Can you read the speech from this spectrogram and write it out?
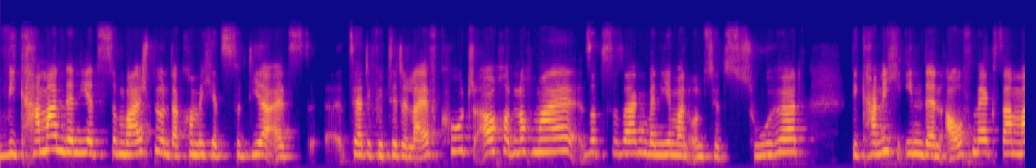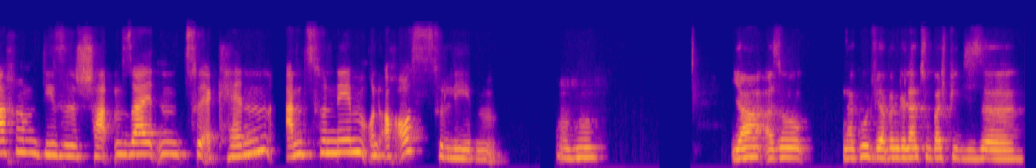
wie kann man denn jetzt zum Beispiel, und da komme ich jetzt zu dir als äh, zertifizierte Life-Coach auch nochmal sozusagen, wenn jemand uns jetzt zuhört, wie kann ich ihn denn aufmerksam machen, diese Schattenseiten zu erkennen, anzunehmen und auch auszuleben? Mhm. Ja, also, na gut, wir haben gelernt zum Beispiel diese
